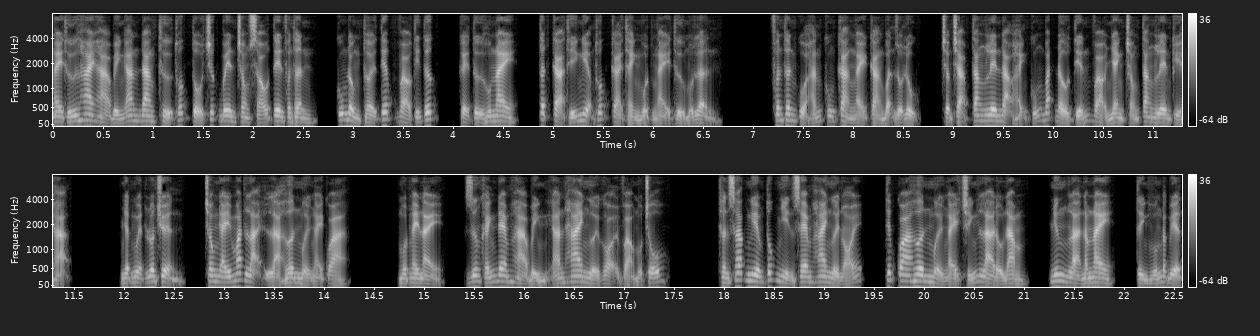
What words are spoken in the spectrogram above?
ngày thứ hai hà bình an đang thử thuốc tổ chức bên trong sáu tên phân thân, cũng đồng thời tiếp vào tin tức, kể từ hôm nay, tất cả thí nghiệm thuốc cải thành một ngày thử một lần. Phân thân của hắn cũng càng ngày càng bận rộn lục, chậm chạp tăng lên đạo hạnh cũng bắt đầu tiến vào nhanh chóng tăng lên kỳ hạn. Nhật nguyệt luân chuyển, trong nháy mắt lại là hơn mười ngày qua. Một ngày này, dương khánh đem hà bình an hai người gọi vào một chỗ. Thần sắc nghiêm túc nhìn xem hai người nói, tiếp qua hơn mười ngày chính là đầu năm, nhưng là năm nay, tình huống đặc biệt,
